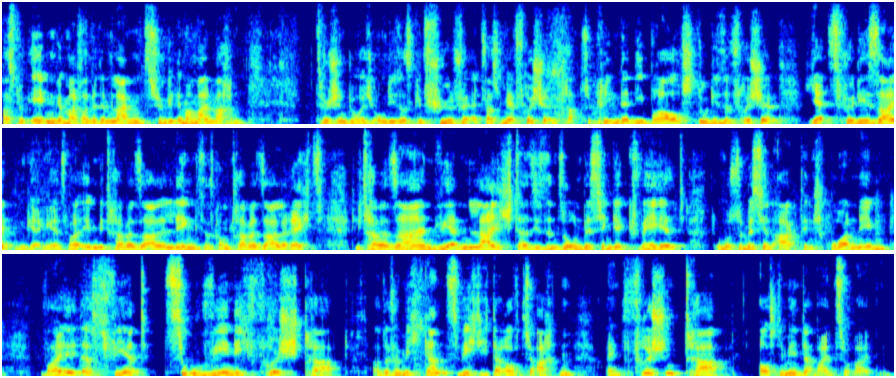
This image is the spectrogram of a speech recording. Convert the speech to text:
was du eben gemacht hast mit dem langen Zügel, immer mal machen zwischendurch, um dieses Gefühl für etwas mehr Frische im Trab zu kriegen. Denn die brauchst du, diese Frische, jetzt für die Seitengänge. Jetzt war eben die Traversale links, jetzt kommt Traversale rechts. Die Traversalen werden leichter, sie sind so ein bisschen gequält. Du musst ein bisschen arg den Sporen nehmen, weil das Pferd zu wenig frisch trabt. Also für mich ganz wichtig darauf zu achten, einen frischen Trab aus dem Hinterbein zu reiten.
